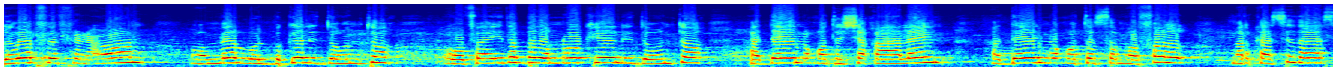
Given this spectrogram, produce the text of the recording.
gabar firfircoon oo meel walba geli doonto oo faa'iido badan noo keeni doonto hadday noqoto shaqaalayn hadday noqoto samafal marka sidaas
